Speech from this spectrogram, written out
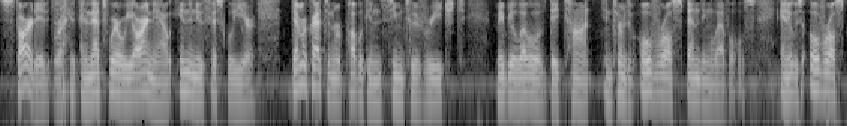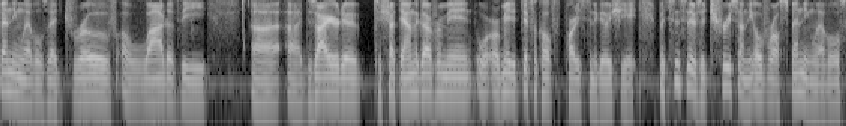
started, right. and that's where we are now in the new fiscal year. Democrats and Republicans seem to have reached maybe a level of detente in terms of overall spending levels, and it was overall spending levels that drove a lot of the uh, uh, desire to, to shut down the government or, or, made it difficult for parties to negotiate. But since there's a truce on the overall spending levels,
